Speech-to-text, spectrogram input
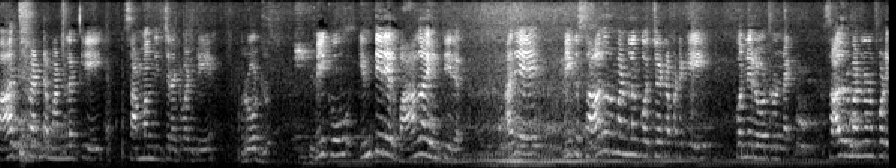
పాచిపెంట మండలంకి సంబంధించినటువంటి రోడ్లు. మీకు ఇంటీరియర్ బాగా ఇంటీరియర్. అదే మీకు సాలూరు మండలంకి వచ్చేటప్పటికి కొన్ని రోడ్లు ఉన్నాయి. సాలూరు మండలం కూడా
